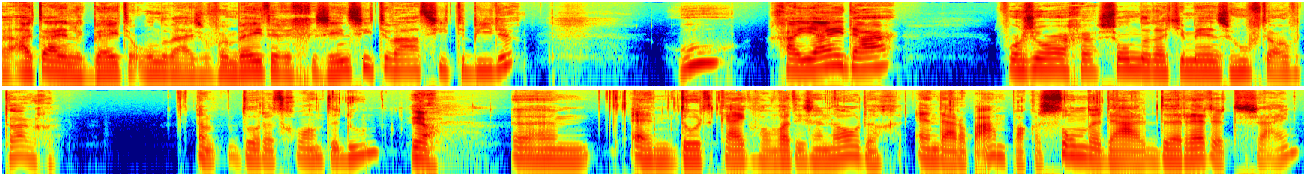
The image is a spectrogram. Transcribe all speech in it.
uh, uiteindelijk beter onderwijs of een betere gezinssituatie te bieden. Hoe ga jij daarvoor zorgen zonder dat je mensen hoeft te overtuigen? En door het gewoon te doen. Ja. Um, en door te kijken van wat is er nodig en daarop aanpakken zonder daar de redder te zijn.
